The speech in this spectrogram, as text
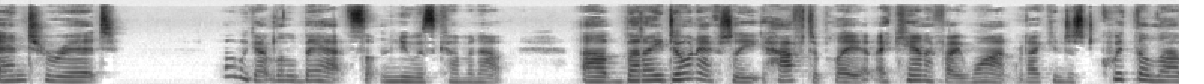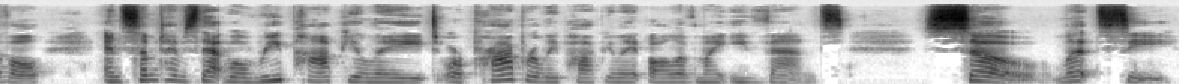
enter it. Oh, we got little bats. Something new is coming up. Uh, but I don't actually have to play it. I can if I want, but I can just quit the level, and sometimes that will repopulate or properly populate all of my events. So let's see.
